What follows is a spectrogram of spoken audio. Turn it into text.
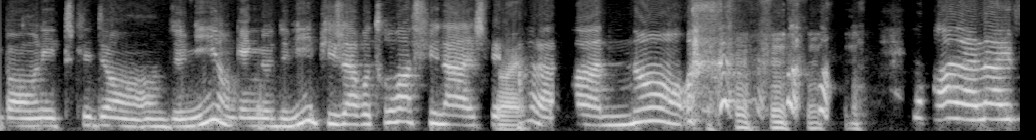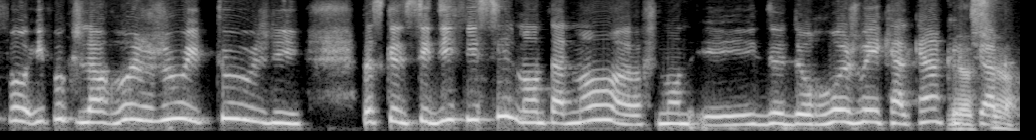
bon, on est toutes les deux en, demi, on gagne nos demi, et puis je la retrouve en finale. Je fais, oh là là, non Oh là là, il faut, il faut que je la rejoue et tout. Je dis, parce que c'est difficile mentalement euh, de, de, rejouer quelqu'un que tu as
